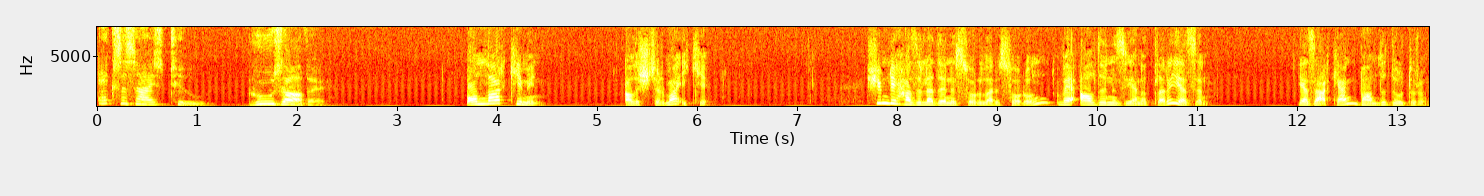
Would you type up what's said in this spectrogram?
Exercise 2. Whose are they? Onlar kimin? Alıştırma 2. Şimdi hazırladığınız soruları sorun ve aldığınız yanıtları yazın. Yazarken bandı durdurun.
